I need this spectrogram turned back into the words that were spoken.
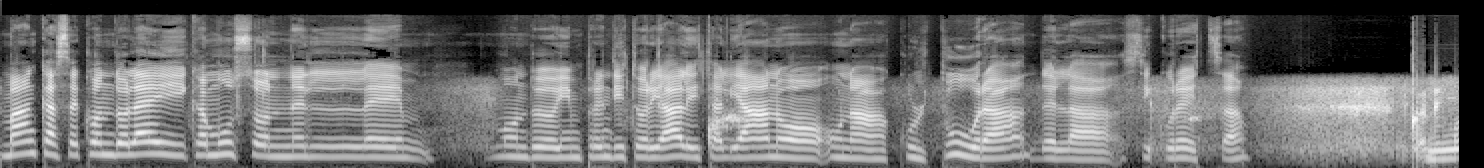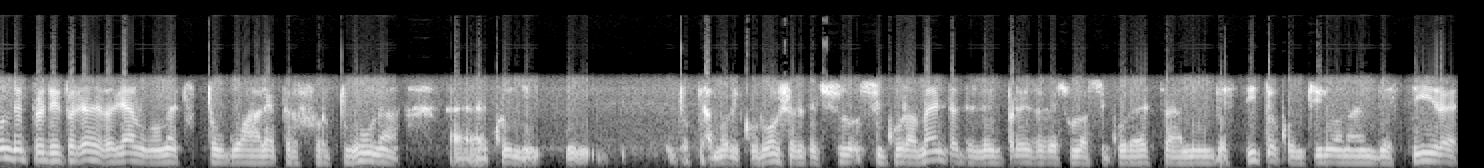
Manca secondo lei, Camusso, nel mondo imprenditoriale italiano una cultura della sicurezza? Il mondo imprenditoriale italiano non è tutto uguale per fortuna, eh, quindi dobbiamo riconoscere che ci sono sicuramente delle imprese che sulla sicurezza hanno investito e continuano a investire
